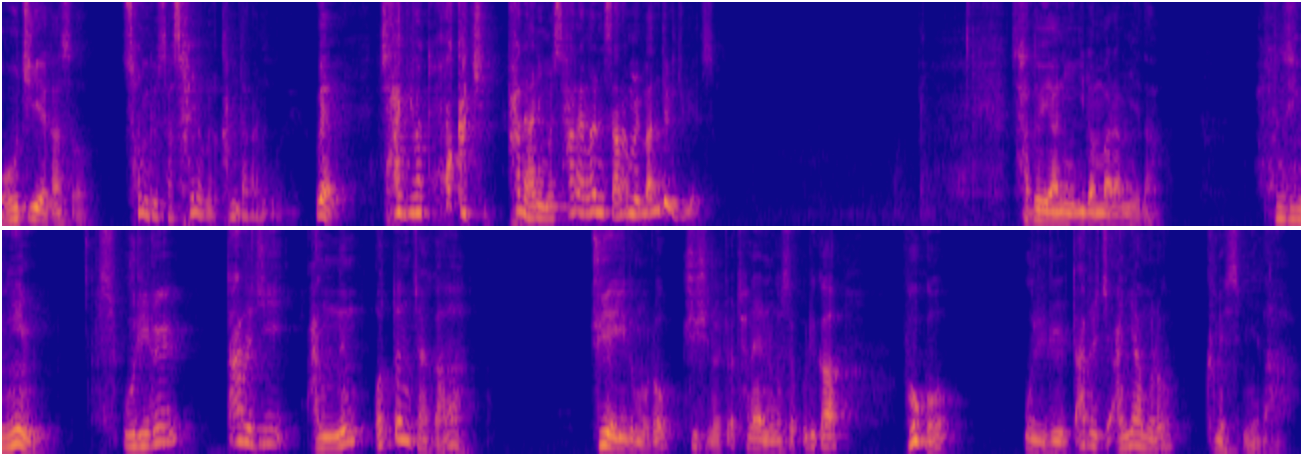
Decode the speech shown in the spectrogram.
오지에 가서 선교사 사역을 감당하는 거예요. 왜? 자기와 똑같이 하나님을 사랑하는 사람을 만들기 위해서. 사도 요한이 이런 말합니다. 선생님, 우리를 따르지 않는 어떤 자가 주의 이름으로 귀신을 쫓아내는 것을 우리가 보고 우리를 따르지 아니함으로 금했습니다.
